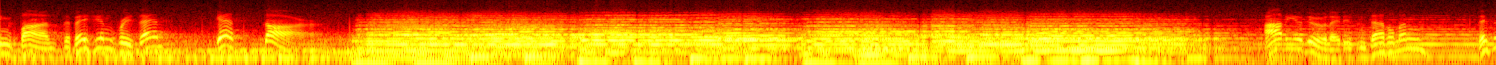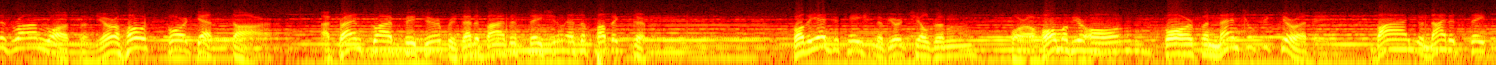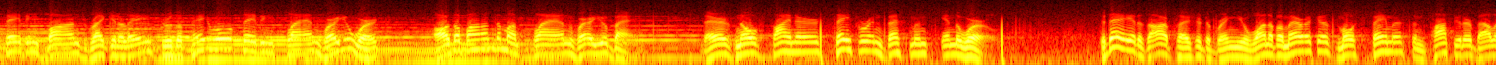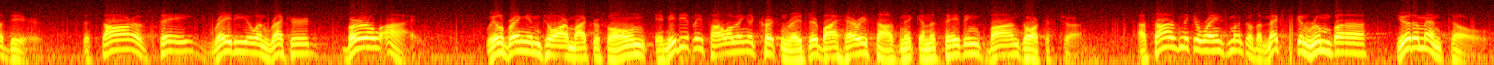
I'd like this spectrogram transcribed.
Savings Bonds Division presents Guest Star. How do you do, ladies and gentlemen? This is Ron Rawson, your host for Guest Star, a transcribed feature presented by this station as a public service. For the education of your children, for a home of your own, for financial security, buy United States savings bonds regularly through the payroll savings plan where you work or the bond a month plan where you bank. There's no finer, safer investment in the world. Today, it is our pleasure to bring you one of America's most famous and popular balladeers, the star of stage, radio, and record, Burl Ives. We'll bring him to our microphone immediately following a curtain raiser by Harry Sosnick and the Savings Bonds Orchestra. A Sosnick arrangement of the Mexican rumba, Yuramento.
